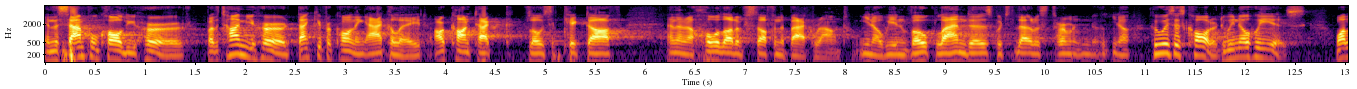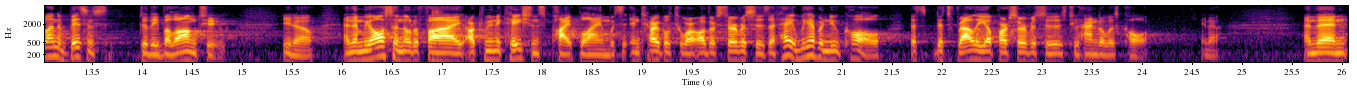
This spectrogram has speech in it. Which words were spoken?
In the sample call you heard, by the time you heard, thank you for calling Accolade, our contact flows had kicked off, and then a whole lot of stuff in the background. You know, we invoke lambdas, which let us determine, you know, who is this caller? Do we know who he is? What line of business do they belong to? You know, and then we also notify our communications pipeline, which is integral to our other services, that hey, we have a new call. Let's, let's rally up our services to handle this call. You know, and then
